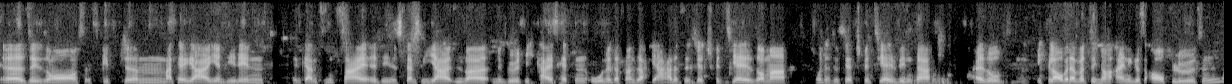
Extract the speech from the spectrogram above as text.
äh, es gibt ähm, Materialien, die den ganzen Zeit, die das ganze Jahr über eine Gültigkeit hätten, ohne dass man sagt, ja, das ist jetzt speziell Sommer und das ist jetzt speziell Winter. Also ich glaube, da wird sich noch einiges auflösen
